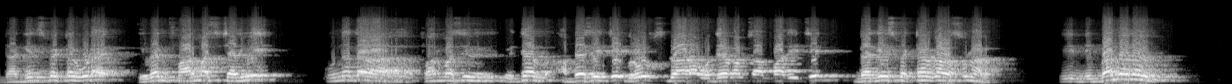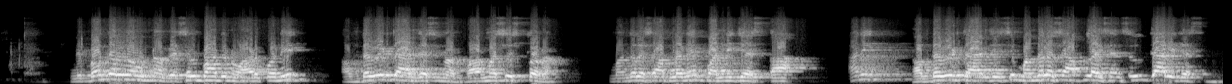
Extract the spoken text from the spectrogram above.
డ్రగ్ ఇన్స్పెక్టర్ కూడా ఈవెన్ ఫార్మసీ చదివి ఉన్నత ఫార్మసీ విద్య అభ్యసించి గ్రూప్స్ ద్వారా ఉద్యోగం సంపాదించి డ్రగ్ ఇన్స్పెక్టర్గా వస్తున్నారు. ఈ నిబంధనలు నిబంధనలో ఉన్న వెసులుబాటును వాడుకొని అఫిడవిట్ తయారు చేస్తున్నారు ఫార్మసిస్ట్తో మందుల షాప్లోనే పని చేస్తా అని అఫిడవిట్ తయారు చేసి మందుల షాప్ లైసెన్సులు జారీ చేస్తున్నారు.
